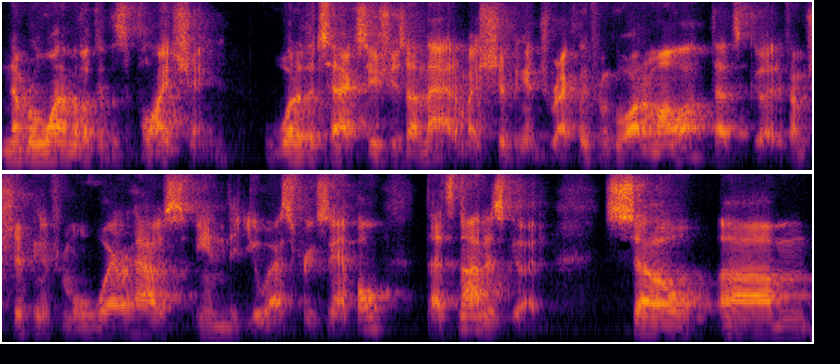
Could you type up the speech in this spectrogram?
number one, I'm gonna look at the supply chain. What are the tax issues on that? Am I shipping it directly from Guatemala? That's good. If I'm shipping it from a warehouse in the U.S., for example, that's not as good. So, um,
